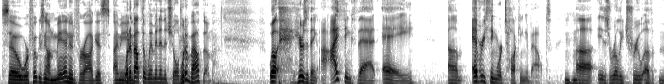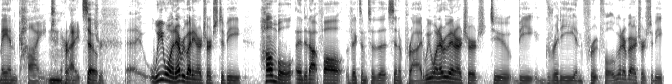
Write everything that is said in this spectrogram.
So we're focusing on manhood for August. I mean, What about the women and the children? what about them? Well, here's the thing. I I think that a um, everything we're talking about Mm-hmm. uh, is really true of mankind, right? So uh, we want everybody in our church to be humble and to not fall victim to the sin of pride. We want everybody in our church to be gritty and fruitful. We want everybody in our church to be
